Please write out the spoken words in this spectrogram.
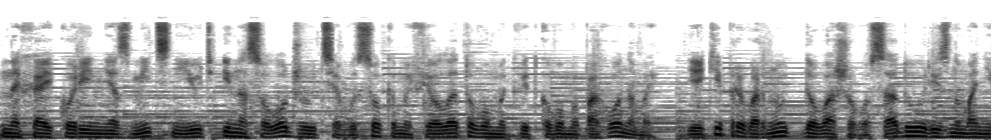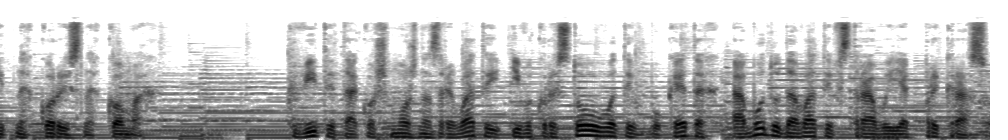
Нехай коріння зміцніють і насолоджуються високими фіолетовими квітковими пагонами, які привернуть до вашого саду різноманітних корисних комах. Квіти також можна зривати і використовувати в букетах або додавати в страви як прикрасу.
